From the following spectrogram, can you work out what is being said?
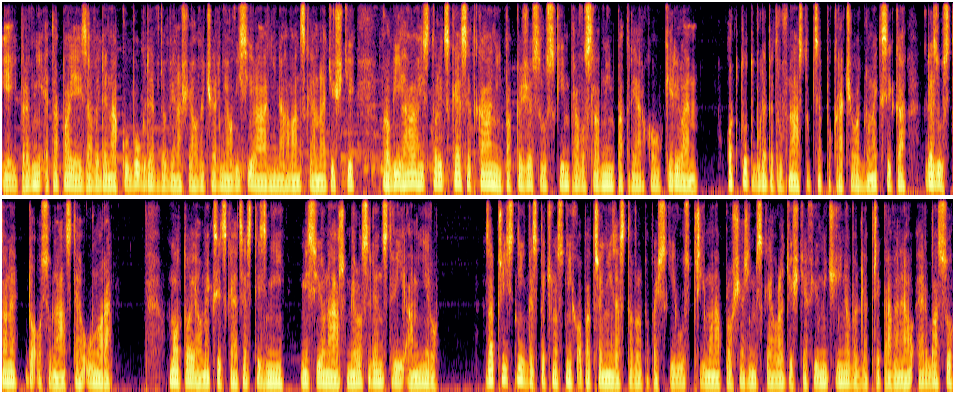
Její první etapa jej zavede na Kubu, kde v době našeho večerního vysílání na havanském letišti probíhá historické setkání papeže s ruským pravoslavným patriarchou Kirilem. Odtud bude Petrův nástupce pokračovat do Mexika, kde zůstane do 18. února. Moto jeho mexické cesty zní misionář milosedenství a míru. Za přísných bezpečnostních opatření zastavil papežský vůz přímo na ploše římského letiště Fiumicino vedle připraveného Airbusu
